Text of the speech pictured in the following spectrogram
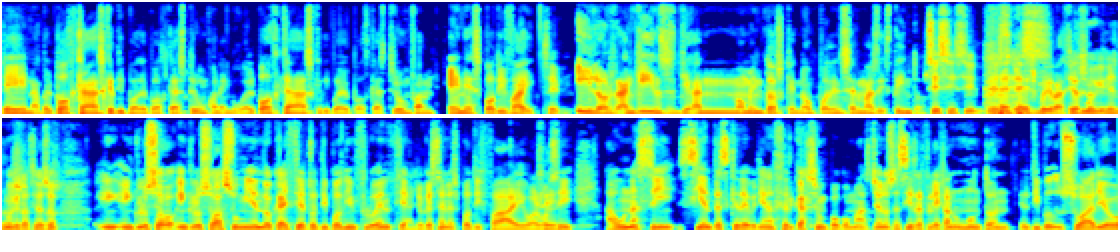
en Apple Podcast, qué tipo de podcast triunfan en Google Podcast, qué tipo de podcast triunfan en Spotify. Y los rankings llegan momentos que no pueden ser más distintos. Sí, sí, sí. Es, muy gracioso. Es muy, gracioso. Incluso, incluso asumiendo que hay cierto tipo de influencia, yo que sé, en Spotify o algo así, aún así sientes que deberían acercarse un poco más. Yo no sé si reflejan un montón el tipo de usuario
